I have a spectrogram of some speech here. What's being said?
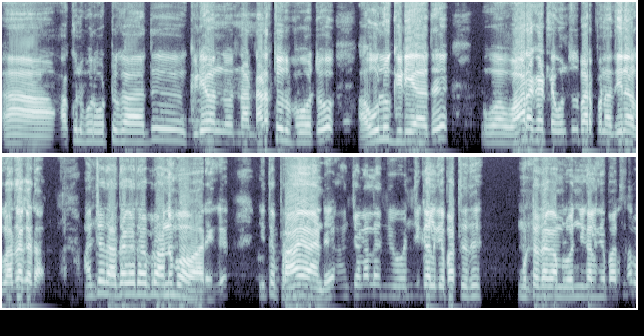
ಆ ಅಕುಲು ಪೂರ ಒಟ್ಟುಗಾದು ಗಿಡಿ ಒಂದು ನಡತುದು ಪೋದು ಅವಳು ಗಿಡಿಯಾದು ವಾರಗಟ್ಲೆ ಉಂತುದು ಬರ್ಪನ ದಿನ ಅದಗದ. ಅಂಚದ ಅದಗದ ಪುರ ಅನುಭವ ಆರಿಗೆ. ಇತ್ತ ಪ್ರಾಯ ಅಂಡ್ ಅಂಚನೆಲ್ಲ ನೀವು ಒಂಜಿಗಲ್ಗೆ ಬತ್ತದು ಮುಟ್ಟದ ಗಮಲ ಒಂಜಿಗಲ್ಗೆ ಬತ್ತದು.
